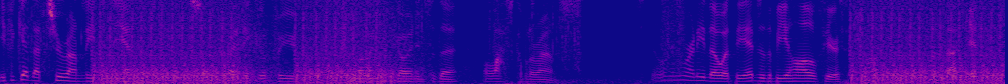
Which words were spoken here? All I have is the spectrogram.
If you get that two-round lead in the end, that's going to be so incredibly good for you, and you are going into the last couple of rounds. Still getting ready though at the edge of the B halls here. So shots back in.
